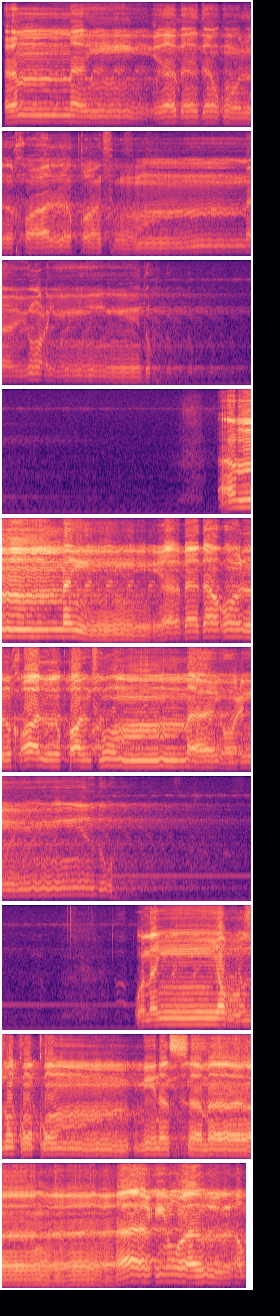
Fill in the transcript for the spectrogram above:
أمن يبدأ الخلق ثم يعيده أمن يبدأ الخلق ثم ومن يرزقكم من السماء والأرض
